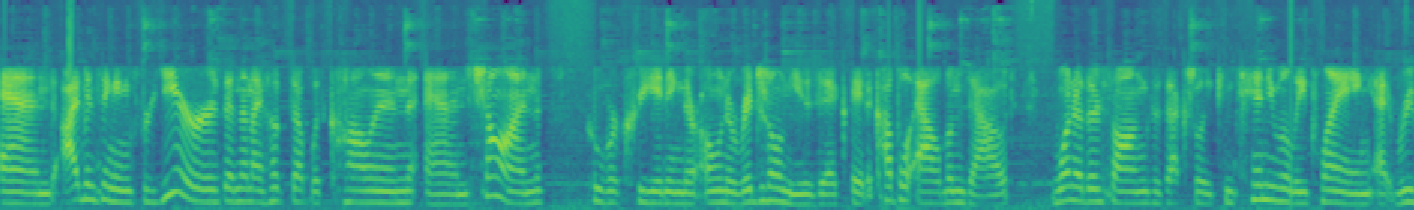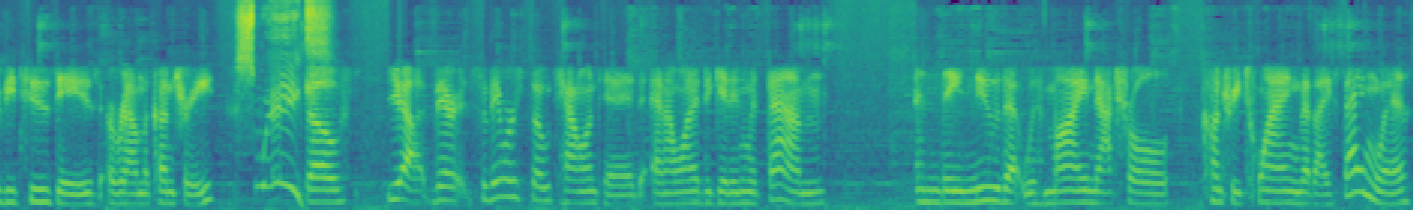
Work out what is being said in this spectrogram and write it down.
And I've been singing for years, and then I hooked up with Colin and Sean, who were creating their own original music. They had a couple albums out. One of their songs is actually continually playing at Ruby Tuesdays around the country. Sweet. So yeah, they're so they were so talented, and I wanted to get in with them. And they knew that with my natural country twang that I sang with,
